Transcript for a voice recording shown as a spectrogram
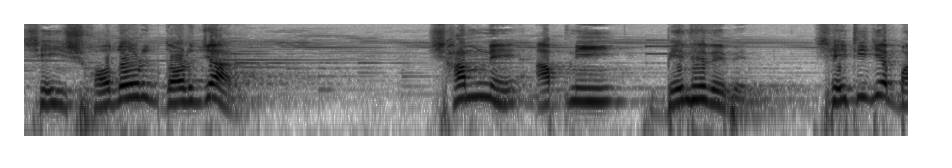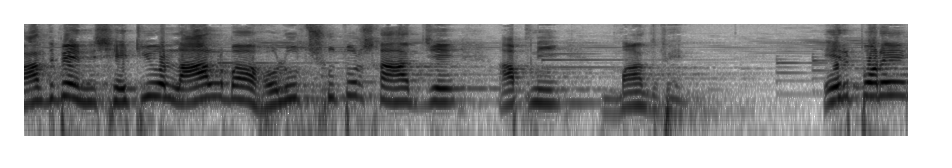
সেই সদর দরজার সামনে আপনি বেঁধে দেবেন। সেইটি যে বাঁধবেন, সেটিও লাল বা হলুদ সুতোর সাহায্যে আপনি বাঁধবেন। এরপরে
